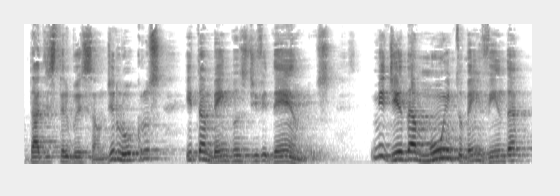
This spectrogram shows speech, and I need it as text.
da distribuição de lucros e também dos dividendos, medida muito bem-vinda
